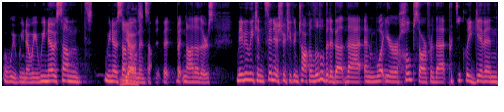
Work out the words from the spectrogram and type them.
we, we know we, we know some we know some yes. elements of it, but but not others. Maybe we can finish if you can talk a little bit about that and what your hopes are for that, particularly given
